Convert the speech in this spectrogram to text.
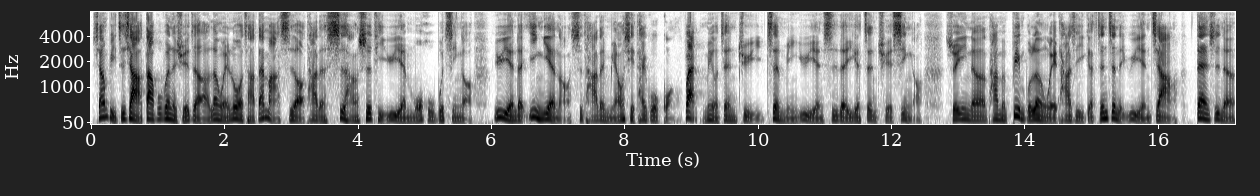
相比之下，大部分的学者、啊、认为诺查丹马斯哦，他的四行诗体预言模糊不清哦，预言的应验哦，是他的描写太过广泛，没有证据以证明预言诗的一个正确性哦。所以呢，他们并不认为他是一个真正的预言家哦。但是呢，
